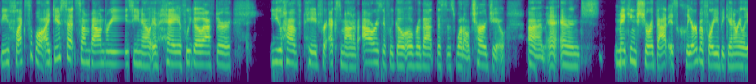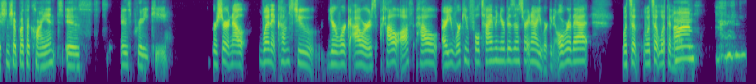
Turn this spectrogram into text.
be flexible i do set some boundaries you know if hey if we go after you have paid for x amount of hours if we go over that this is what i'll charge you um, and, and making sure that is clear before you begin a relationship with a client is is pretty key for sure now when it comes to your work hours, how off how are you working full time in your business right now? Are you working over that? What's it what's it looking like? Um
